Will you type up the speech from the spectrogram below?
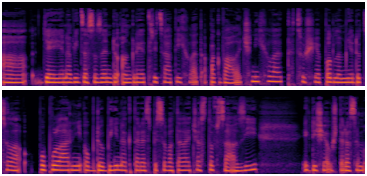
A děj je navíc zasazen do Anglie 30. let a pak válečných let, což je podle mě docela populární období, na které spisovatelé často vsází, i když já už teda jsem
